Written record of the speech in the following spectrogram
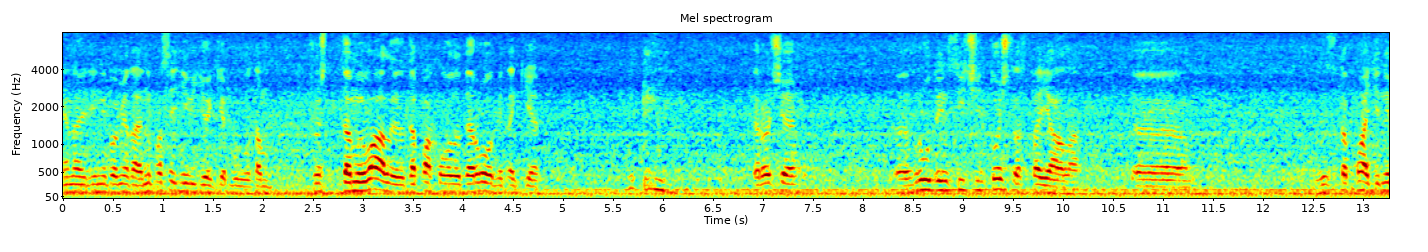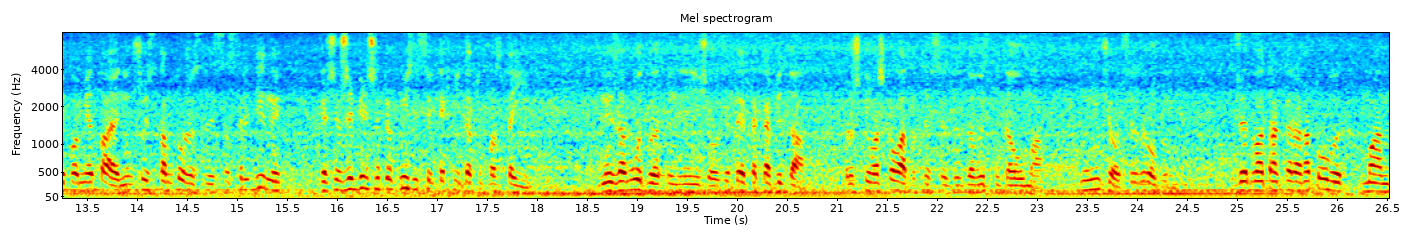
я навіть і не пам'ятаю, ну останнє відео, яке було, там щось домивали, допахували дороги таке. Коротше, е, грудень січень точно стояла. Е, в листопаді не пам'ятаю, ну щось там теж з- середини. Короче, вже більше трьох місяців техніка тупо стоїть. Не заводилась, ні нічого. Це така біда. Трошки важковато це все довести до ума. Ну нічого, все зроблено. Вже два трактора готових, ман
